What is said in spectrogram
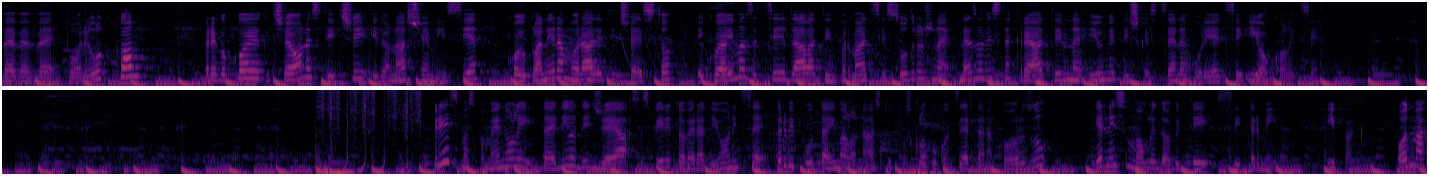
www.poriluk.com preko kojeg će one stići i do naše emisije koju planiramo raditi često i koja ima za cilj davati informacije sudružne, nezavisne, kreativne i umjetničke scene u Rijeci i okolici. Prije smo spomenuli da je dio DJ-a sa Spiritove radionice prvi puta imalo nastup u sklopu koncerta na Korzu jer nisu mogli dobiti svi termini. Ipak, odmah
